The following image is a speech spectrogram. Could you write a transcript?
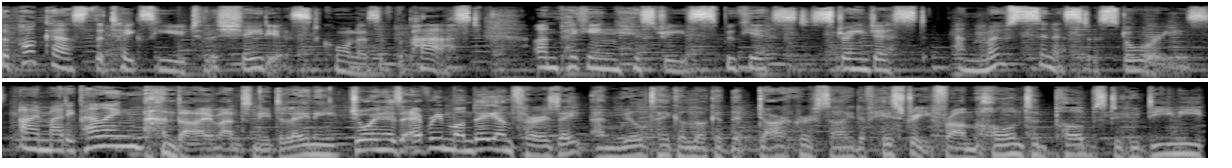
The podcast that takes you to the shadiest corners of the past, unpicking history's spookiest, strangest, and most sinister stories. I'm Maddie Pelling. And I'm Anthony Delaney. Join us every Monday and Thursday, and we'll take a look at the darker side of history from haunted pubs to Houdini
